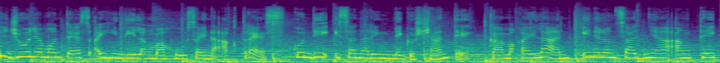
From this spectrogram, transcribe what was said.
Si Julia Montes ay hindi lang mahusay na aktres, kundi isa na ring negosyante. Kamakailan, inilunsad niya ang Take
